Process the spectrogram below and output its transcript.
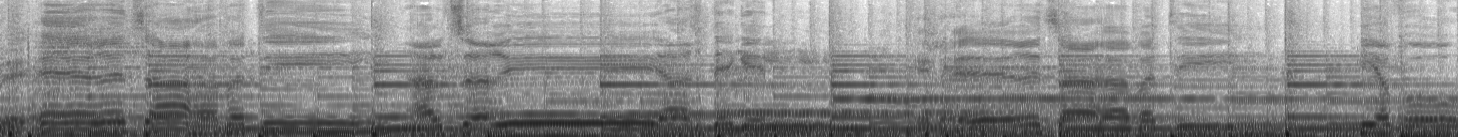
בארץ אהבתי על צריח דגל, אל ארץ אהבתי יבוא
